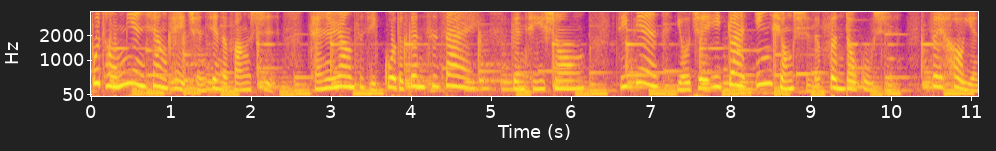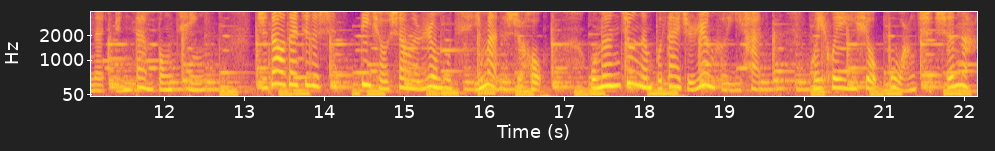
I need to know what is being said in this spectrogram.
不同面向可以呈现的方式，才能让自己过得更自在、更轻松。即便有着一段英雄史的奋斗故事，最后也能云淡风轻。直到在这个世地球上的任务期满的时候，我们就能不带着任何遗憾，挥挥衣袖，不枉此生呐、啊。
